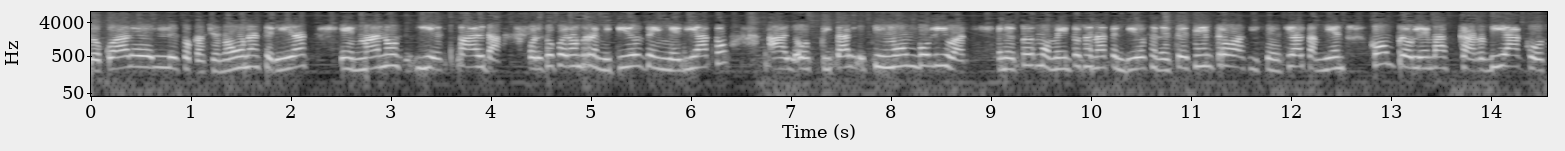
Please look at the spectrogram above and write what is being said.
lo cual eh, les ocasionó unas heridas en manos y espalda. Por eso fueron remitidos de inmediato al hospital Simón Bolívar. En estos momentos son atendidos en este centro asistencial también con problemas cardíacos.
